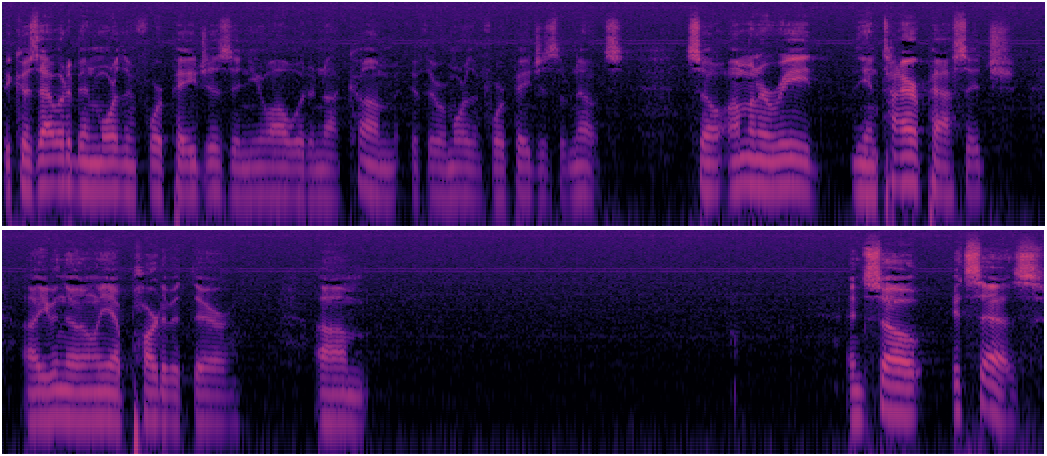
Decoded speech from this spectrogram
because that would have been more than four pages, and you all would have not come if there were more than four pages of notes. So I'm going to read the entire passage, uh, even though I only have part of it there. Um, and so it says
